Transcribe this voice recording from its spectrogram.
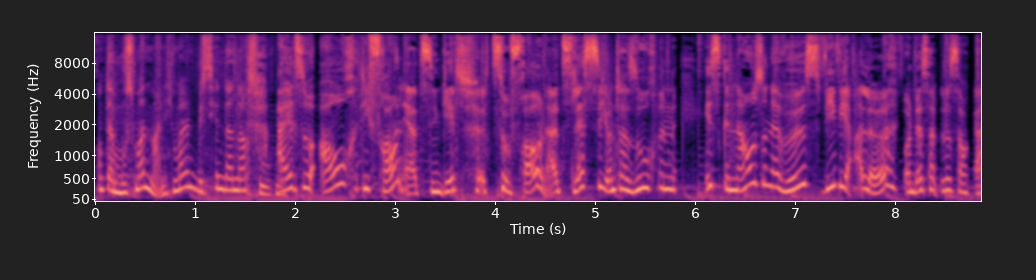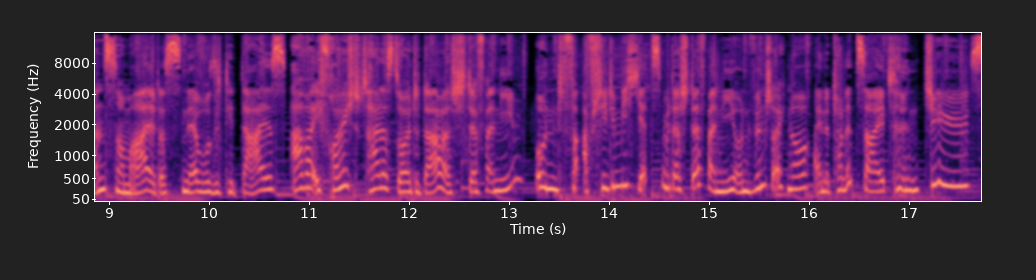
und da muss man manchmal ein bisschen danach suchen. Also auch die Frauenärztin geht zum Frauenarzt, lässt sich untersuchen, ist genauso nervös wie wir alle. Und deshalb ist es auch ganz normal, dass Nervosität da ist. Aber ich freue mich total, dass du heute da warst, Stefanie. Und verabschiede mich jetzt mit der Stefanie und wünsche euch noch eine tolle Zeit. Tschüss.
